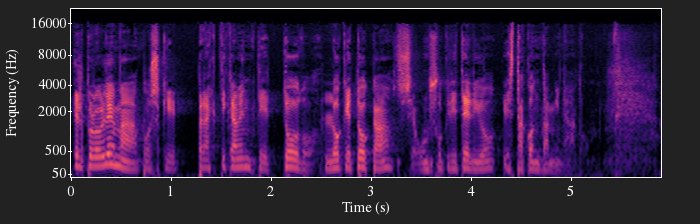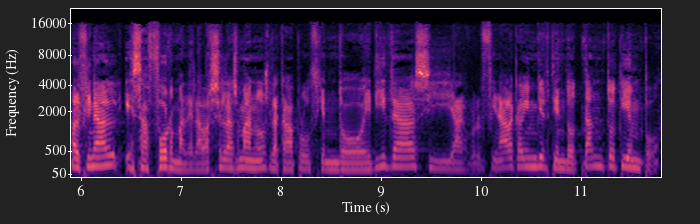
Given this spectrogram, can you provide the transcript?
El problema, pues que prácticamente todo lo que toca, según su criterio, está contaminado. Al final, esa forma de lavarse las manos le acaba produciendo heridas y al final acaba invirtiendo tanto tiempo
